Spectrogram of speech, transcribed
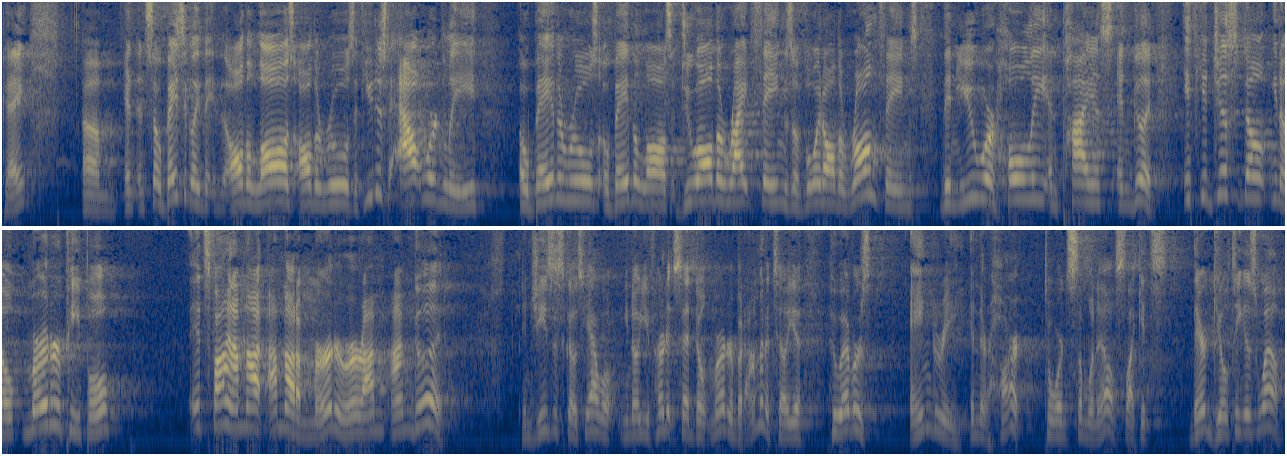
Okay? Um, and, and, so basically, the, all the laws, all the rules, if you just outwardly obey the rules, obey the laws, do all the right things, avoid all the wrong things, then you were holy and pious and good. If you just don't, you know, murder people, it's fine. I'm not, I'm not a murderer. I'm, I'm good. And Jesus goes, Yeah, well, you know, you've heard it said don't murder, but I'm going to tell you, whoever's angry in their heart towards someone else, like it's, they're guilty as well.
